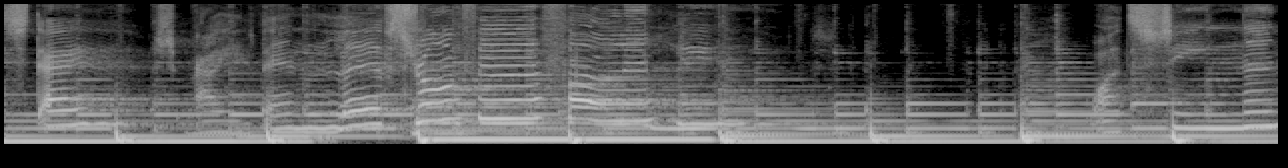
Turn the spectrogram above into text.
footsteps right and left, strong through the fallen leaves. What's seen in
